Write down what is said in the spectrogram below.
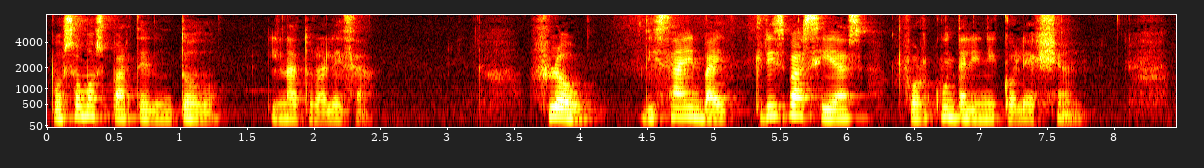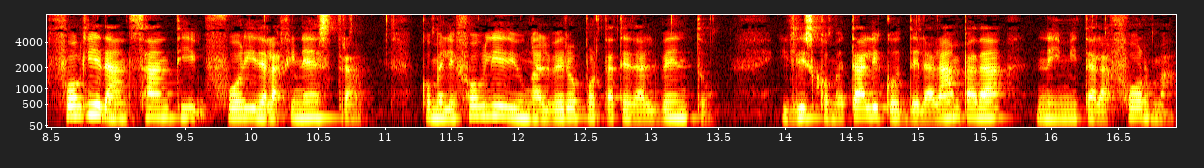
pues somos parte de un todo, la naturaleza. Flow, designed by Chris Basias for Kundalini Collection. Foglie danzanti fuori dalla finestra, come le foglie di un albero portate dal vento. Il disco metallico della lampada ne imita la forma.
